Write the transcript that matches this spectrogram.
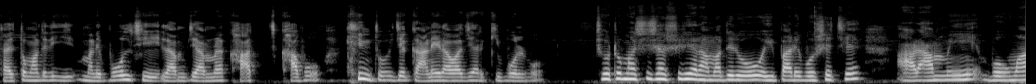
তাই তোমাদের মানে বলছিলাম যে আমরা খা খাব, কিন্তু ওই যে গানের আওয়াজে আর কি বলব? ছোটো মাসি শাশুড়ি আর আমাদেরও ওই পারে বসেছে। আর আমি, বৌমা,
